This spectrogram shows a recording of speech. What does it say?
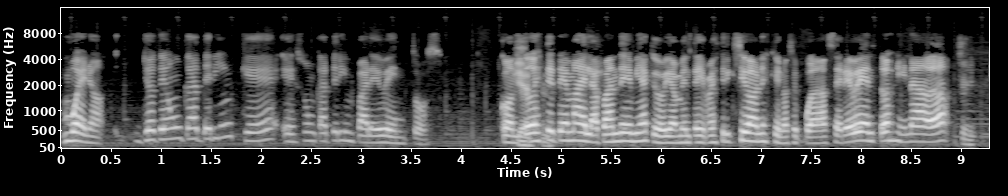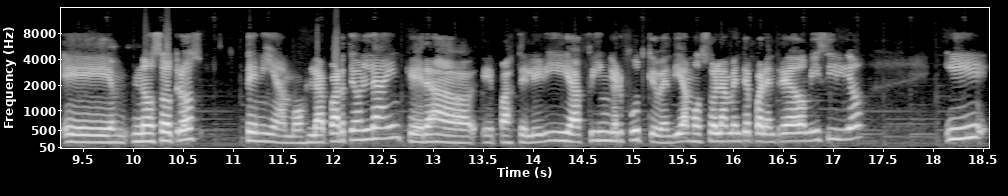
Bueno, yo tengo un catering que es un catering para eventos con todo este tema de la pandemia, que obviamente hay restricciones, que no se pueden hacer eventos ni nada, eh, nosotros teníamos la parte online, que era eh, pastelería, finger food, que vendíamos solamente para entrega a domicilio, y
